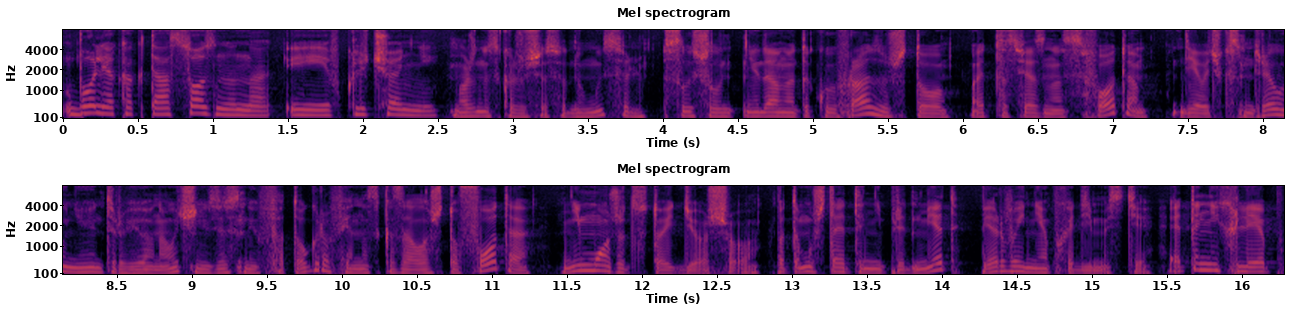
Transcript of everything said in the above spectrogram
Более как-то осознанно и включенней. Можно скажу сейчас одну мысль? Слышал недавно такую фразу, что это связано с фото. Девочка смотрела у нее интервью, она очень известный фотограф, и она сказала, что фото не может стоить дешево, потому что это не предмет первой необходимости. Это не хлеб,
